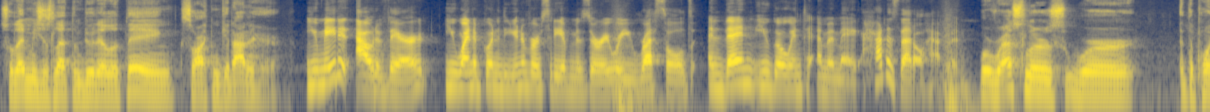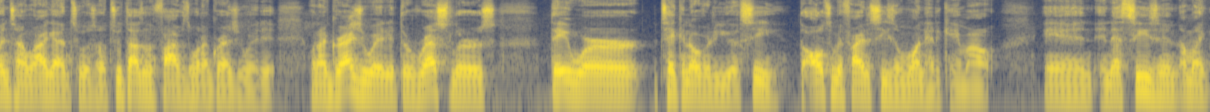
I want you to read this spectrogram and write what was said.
So let me just let them do their little thing so I can get out of here. you made it out of there. You wind up going to the University of Missouri where you wrestled, and then you go into MMA. How does that all happen? Well, wrestlers were at the point in time where I got into it. So 2005 is when I graduated. When I graduated, the wrestlers, they were taking over the UFC. The Ultimate Fighter season one had came out, and in that season, I'm like,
